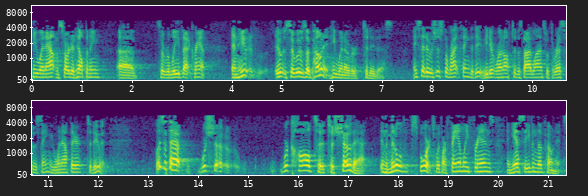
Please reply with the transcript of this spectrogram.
he went out and started helping him uh, to relieve that cramp. And he, it was, so it was opponent he went over to do this. he said it was just the right thing to do. He didn't run off to the sidelines with the rest of his team. He went out there to do it. Well, isn't that we're we're called to to show that in the middle of sports with our family, friends, and yes, even the opponents.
